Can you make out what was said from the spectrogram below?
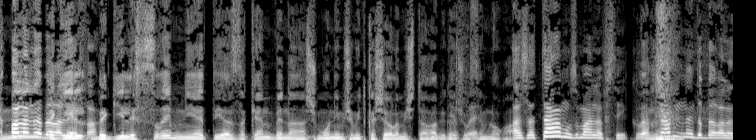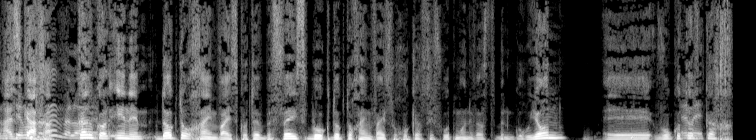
אני בוא נדבר בגיל, עליך. בגיל 20 נהייתי הזקן בין ה-80 שמתקשר למשטרה בגלל. שעושים לו רע. אז אתה מוזמן להפסיק, ועכשיו נדבר על אנשים אחרים ולא קודם כל, הנה, דוקטור חיים וייס כותב בפייסבוק, דוקטור חיים וייס הוא חוקר ספרות מאוניברסיטת בן גוריון, אה, והוא כותב. כך,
